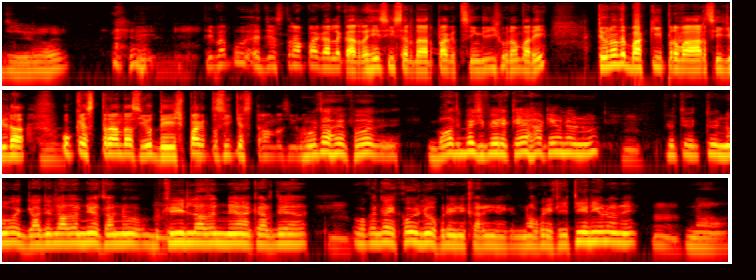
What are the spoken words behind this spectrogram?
ਜੀ ਹੋਰ। ਤੇ- ਬਾਪੂ ਅ, ਜਿਸ ਤਰ੍ਹਾਂ ਆਪਾਂ ਗੱਲ ਕਰ ਰਹੇ ਸੀ ਸਰਦਾਰ ਭਗਤ ਸਿੰਘ ਜੀ ਹੋਰਾਂ ਬਾਰੇ ਤੇ ਉਹਨਾਂ ਦੇ ਬਾਕੀ ਪਰਿਵਾਰ ਸੀ ਜਿਹੜਾ ਉਹ ਕਿਸ ਤਰ੍ਹਾਂ ਦਾ ਸੀ? ਉਹ ਦੇਸ਼ ਭਗਤ ਸੀ ਕਿਸ ਤਰ੍ਹਾਂ ਦਾ ਸੀ ਉਹ ਤਾਂ ਫਿਰ ਬਾਅਦ ਵਿੱਚ ਫਿਰ ਕਹਿ ਹਟੇ ਉਹਨਾਂ ਨੂੰ ਹੂੰ। ਕਿ ਤੂੰ ਤੂੰ ਨੋ ਜੱਜ ਲਾ ਦਿੰਦੇ ਆ ਸਾਨੂੰ ਵਕੀਲ ਲਾ ਦਿੰਦੇ ਆ ਕਰਦੇ ਆ। ਹੂੰ। ਉਹ ਕਹਿੰਦਾ ਕੋਈ ਨੌਕਰੀ ਨਹੀਂ ਕਰਨੀ ਨੌਕਰੀ ਕੀਤੀ ਨਹੀਂ ਉਹਨਾਂ ਨੇ। ਹੂੰ। ਨਾ।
